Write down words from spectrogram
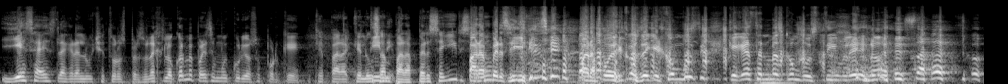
Y esa es la gran lucha de todos los personajes, lo cual me parece muy curioso porque... Que para qué lo usan para perseguirse. Para ¿no? perseguirse, para poder conseguir combustible, que gastan más combustible, ¿no? Exacto.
